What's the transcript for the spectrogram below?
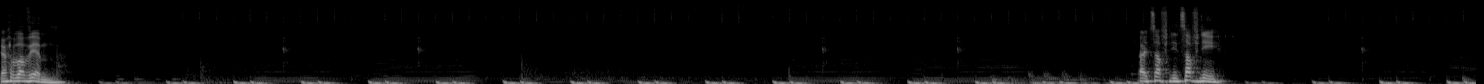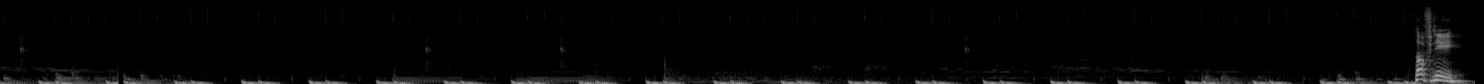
Ja chyba wiem. Czekaj, cofnij, cofnij. Cofnij.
